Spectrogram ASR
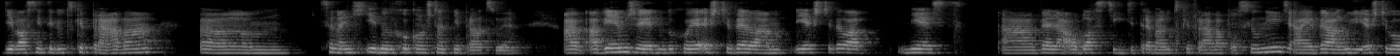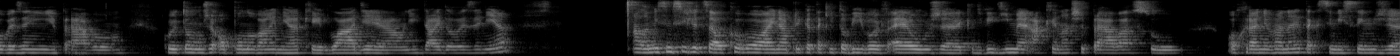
kde vlastne tie ľudské práva um, sa na nich jednoducho konštantne pracuje. A, a viem, že jednoducho je ešte veľa, je ešte veľa miest a veľa oblastí, kde treba ľudské práva posilniť a je veľa ľudí ešte vo väzení neprávom kvôli tomu, že oponovali nejakej vláde a oni ich dali do väzenia. Ale myslím si, že celkovo aj napríklad takýto vývoj v EÚ, že keď vidíme, aké naše práva sú ochraňované, tak si myslím, že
